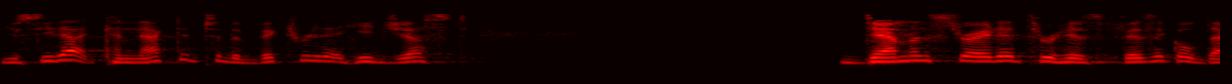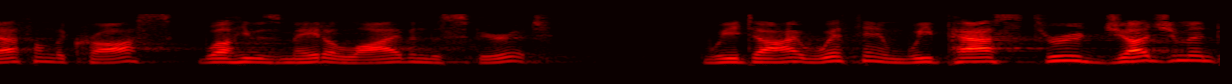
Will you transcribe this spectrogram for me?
You see that connected to the victory that he just demonstrated through his physical death on the cross while he was made alive in the Spirit. We die with him. We pass through judgment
